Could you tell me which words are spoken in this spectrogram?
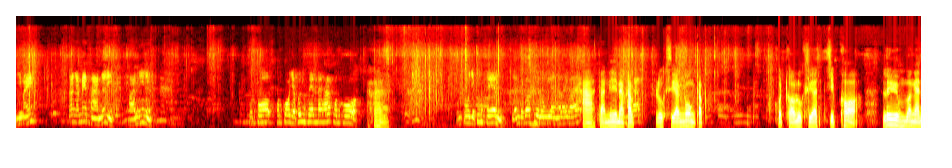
มีไหม ถ้างั้นไม่ผ่านนะนี่ ผ่านนี่นี่คุณครูคุณครูอย่าเพิ่งเซ็นนะครับ คุณครู คุณครูอย่าเพิ่งเซ็นเขียนเฉพาะชื่อโรงเรียนอะไรไว้อ่าตอนนี้นะครับ ลูกเสืองงกับกฎของลูกเสือสิบข้อ ลืมว่างั้น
